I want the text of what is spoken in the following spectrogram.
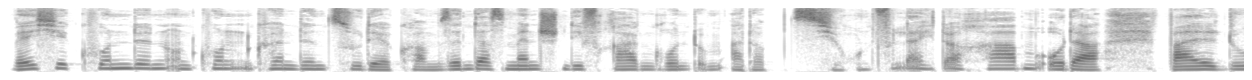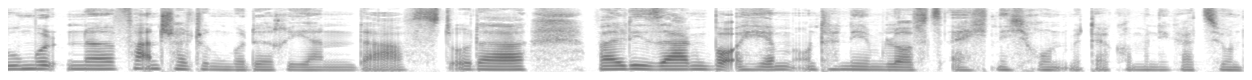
Welche Kundinnen und Kunden können denn zu dir kommen? Sind das Menschen, die Fragen rund um Adoption vielleicht auch haben oder weil du eine Veranstaltung moderieren darfst oder weil die sagen, boah, hier im Unternehmen läuft es echt nicht rund mit der Kommunikation.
